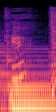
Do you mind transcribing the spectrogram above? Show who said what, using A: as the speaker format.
A: like it?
